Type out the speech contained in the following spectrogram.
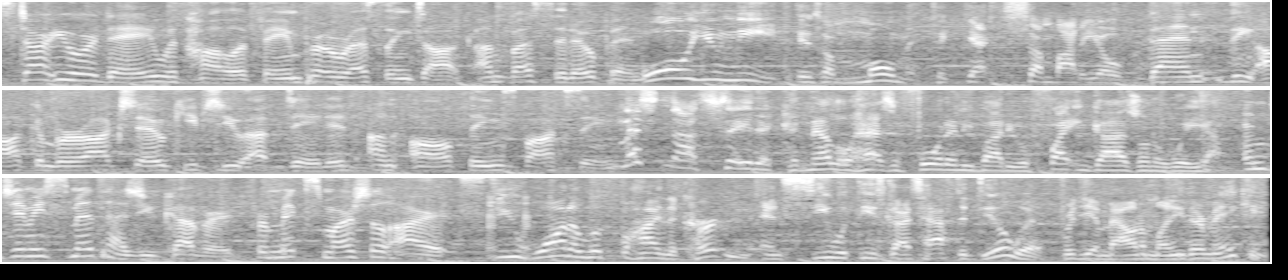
Start your day with Hall of Fame Pro Wrestling Talk on Busted Open. All you need is a moment to get somebody over. Then the Ak and Barak Show keeps you updated on all things boxing. Let's not say that Canelo hasn't fought anybody or fighting guys on the way out. And Jimmy Smith has you covered for mixed martial arts. Do you want to look behind the curtain and see what these guys have to deal with for the amount of money they're making.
